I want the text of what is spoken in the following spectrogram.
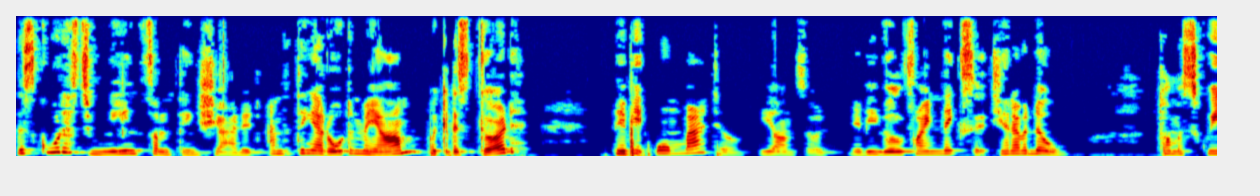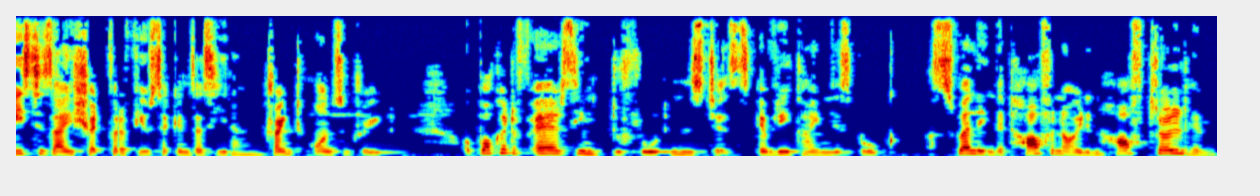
This code has to mean something, she added, and the thing I wrote on my arm, wicked is good, Maybe it won't matter, he answered. Maybe we'll find Nixit. You never know. Thomas squeezed his eyes shut for a few seconds as he ran, trying to concentrate. A pocket of air seemed to float in his chest every time they spoke, a swelling that half annoyed and half thrilled him.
